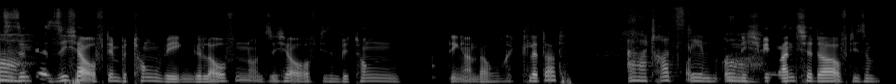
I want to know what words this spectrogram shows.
sie Oh, sind ja sicher auf den Betonwegen gelaufen und sicher auch auf diesen Betondingern da hochgeklettert. Aber trotzdem, und oh, nicht wie manche da auf diesen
